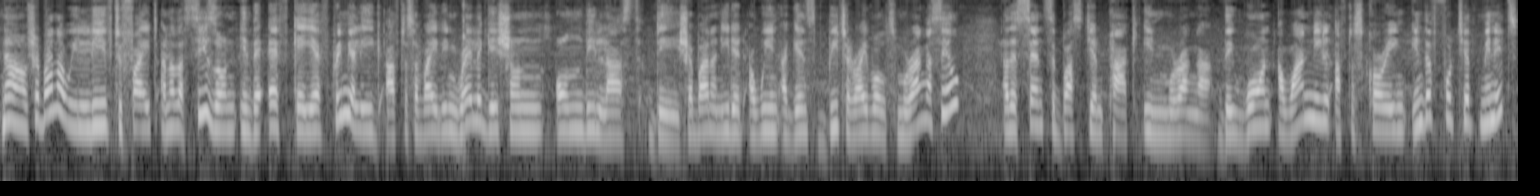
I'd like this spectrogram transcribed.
Now, Shabana will leave to fight another season in the FKF Premier League after surviving relegation on the last day. Shabana needed a win against bitter rivals Muranga Seal at the St. Sebastian Park in Muranga. They won a 1 0 after scoring in the 40th minute,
